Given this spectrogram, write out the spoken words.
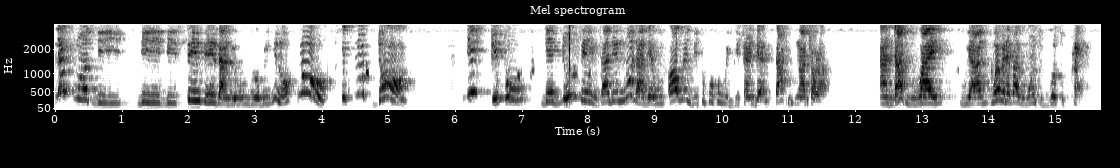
Let's not be be be seeing things and we will be, you know, no, it's not done. These people they do things and they know that there will always be people who will defend them. That is natural, and that is why we are whenever we want to go to press,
